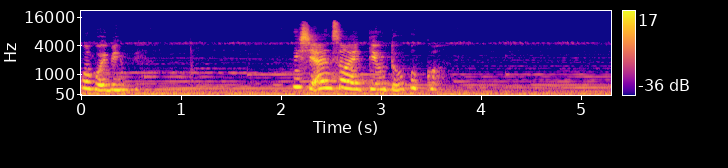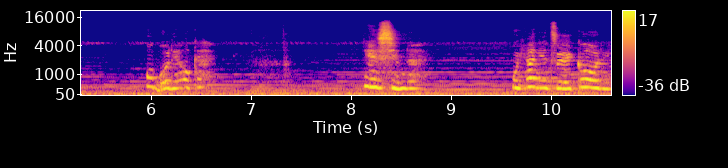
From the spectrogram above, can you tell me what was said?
我袂明白你是安怎会丢毒不管，我无了解你的心内有遐尼多顾虑，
